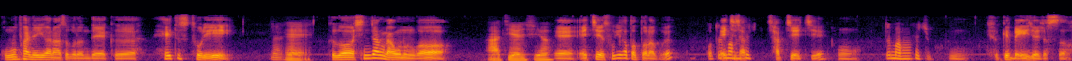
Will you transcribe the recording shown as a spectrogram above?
공문판 얘기가 나서 그런데 그 헤이트 스토리 네. 예. 그거 신작 나오는 거 아, DLC요? 예, 엣지에 소개가 떴더라고요. 뭐 엣지 잡, 뜰만하겠지. 잡지 Edge에. 어. 뜰만 하겠지 뭐. 음. 그게 메이저해졌어.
